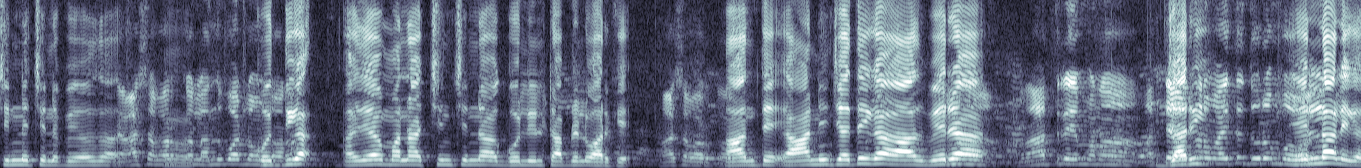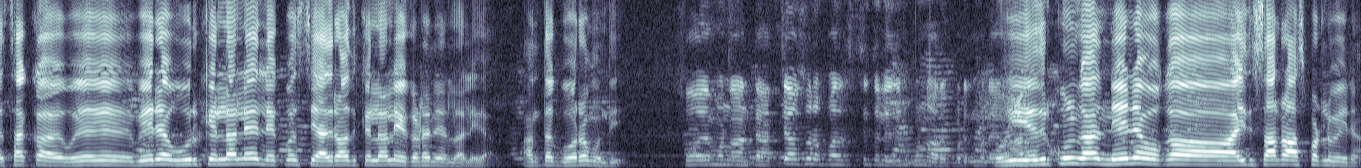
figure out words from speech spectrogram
చిన్న చిన్న? కొద్దిగా అదే మన చిన్న చిన్న గోళీలు టాబ్లెట్ వరకే. అంతే. ఆ నుంచి అయితే ఇక వేరే రాత్రి మన పోవాలి. వెళ్ళాలి ఇక చక్క వేరే ఊరికి వెళ్ళాలి లేకపోతే హైదరాబాద్కి వెళ్ళాలి ఎక్కడైనా వెళ్ళాలి ఇక. అంత ఘోరం ఉంది. సో ఏమన్నా అంటే అత్యవసర పరిస్థితులు ఎదుర్కొన్నారు ఇప్పటికి మన ఓ ఎదుర్కొని కాదు నేనే ఒక ఐదు సార్లు హాస్పిటల్ పోయినా.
